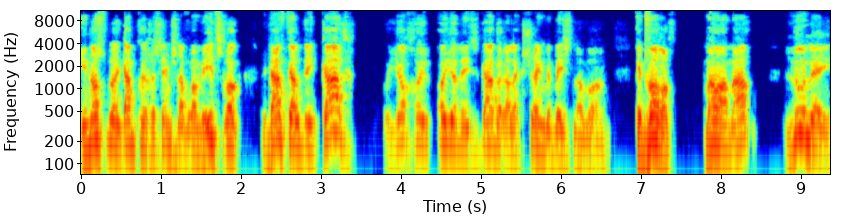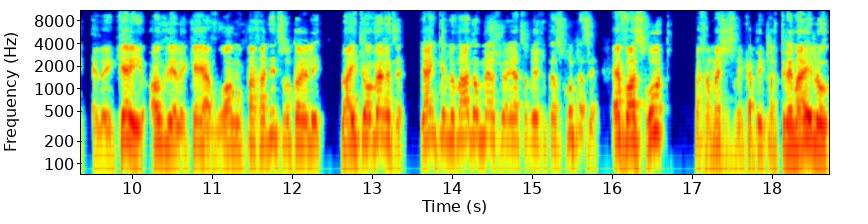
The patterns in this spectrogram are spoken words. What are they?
אינוס לו גם כוחסם של אברום ויצחוק, ודווקא על ידי כך הוא יכול אויו להסגבר על הקשויים בבייס לבון. כדבורוב, מה הוא אמר? לולי אלוהיקי אובי אלוהיקי אברום ופחד יצחוק אוי לי, לא הייתי עובר את זה. יינקב לבד אומר שהוא היה צריך את הזכות הזה. איפה הזכות? ב-15 קפיטל תחתילים האלו,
